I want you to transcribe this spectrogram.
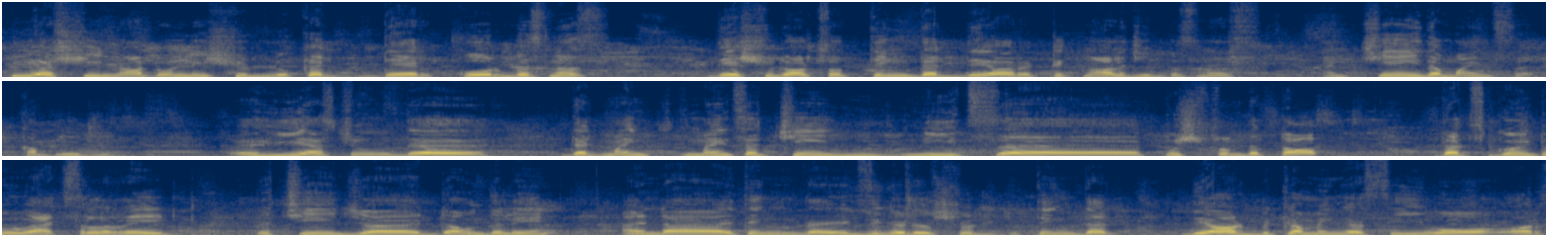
he or she not only should look at their core business, they should also think that they are a technology business and change the mindset completely. Uh, he has to, the, that mind, mindset change needs uh, push from the top. That's going to accelerate the change uh, down the lane. And uh, I think the executive should think that they are becoming a CEO or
